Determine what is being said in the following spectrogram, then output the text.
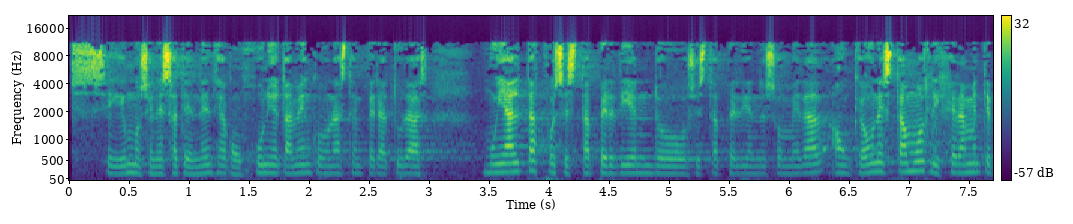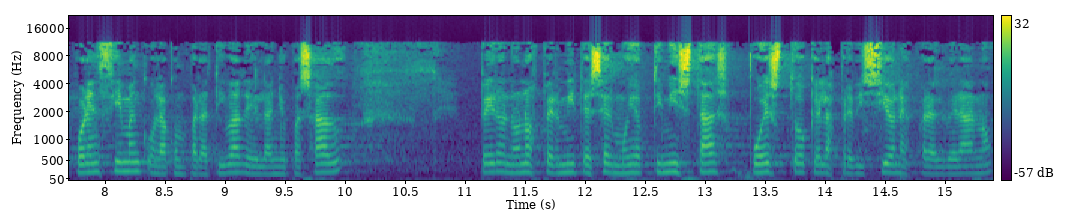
Seguimos en esa tendencia con junio también con unas temperaturas muy altas, pues está perdiendo, se está perdiendo esa humedad, aunque aún estamos ligeramente por encima con la comparativa del año pasado, pero no nos permite ser muy optimistas, puesto que las previsiones para el verano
